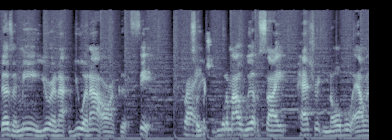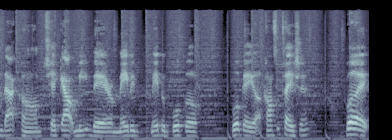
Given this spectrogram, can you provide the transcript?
doesn't mean you're not you and I are a good fit. Right. So you should go to my website, patricknobleallen.com. Check out me there. Maybe maybe book a book a, a consultation. But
